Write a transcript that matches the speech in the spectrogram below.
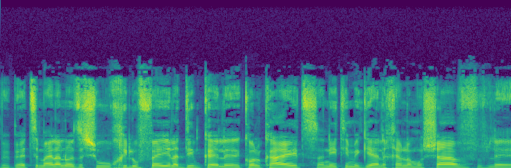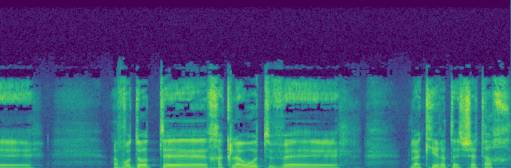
ובעצם היה לנו איזשהו חילופי ילדים כאלה כל קיץ, אני הייתי מגיע אליכם למושב, עבודות uh, חקלאות ולהכיר את השטח,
